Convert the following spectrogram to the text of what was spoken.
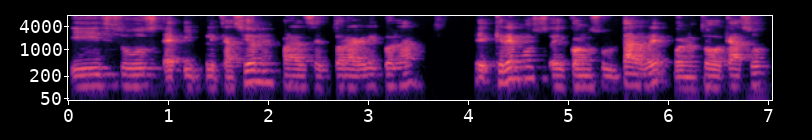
y sus eh, implicaciones para el sector agrícola, eh, queremos consultarle, bueno, en todo caso,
